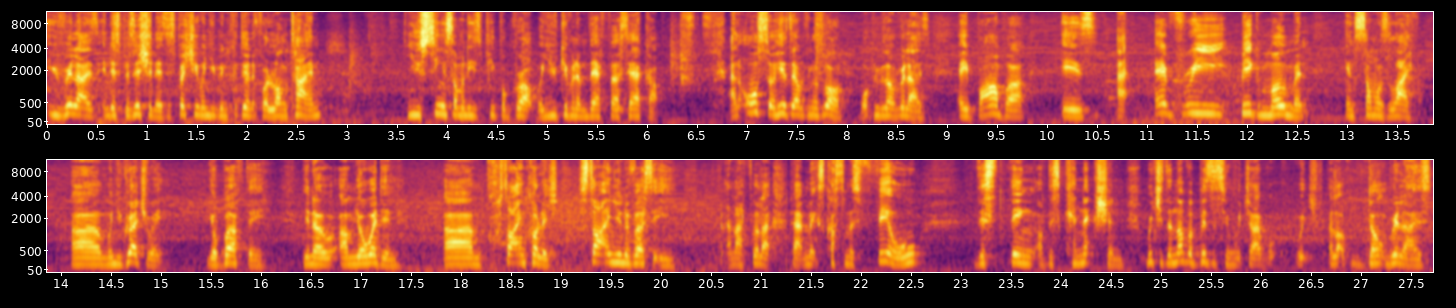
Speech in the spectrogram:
you realize in this position is, especially when you've been doing it for a long time, you've seen some of these people grow up where you've given them their first haircut. And also, here's the other thing as well what people don't realize a barber is at every big moment in someone's life. Um, when you graduate, your birthday, you know, um, your wedding, um, starting college, starting university. And I feel like that makes customers feel this thing of this connection, which is another business thing which I, which a lot of people don't realize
